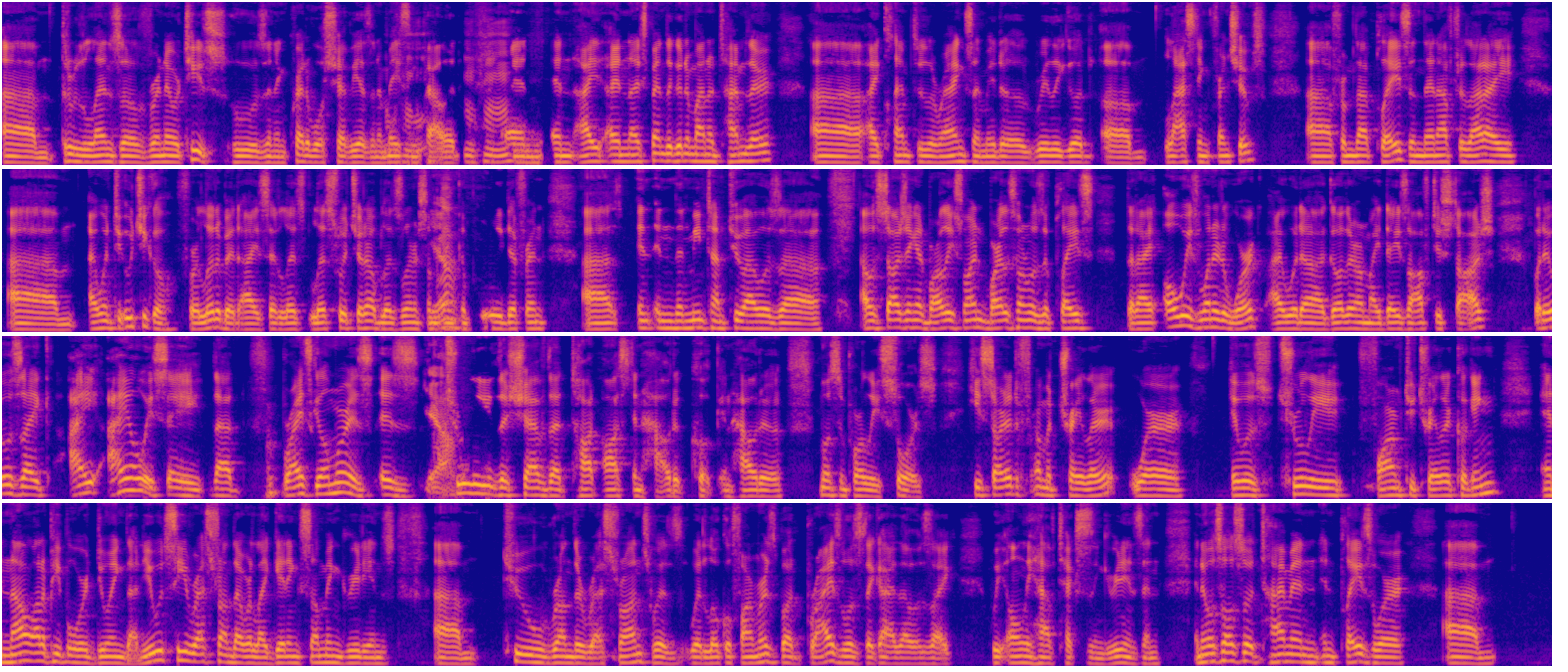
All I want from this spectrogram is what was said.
um, through the lens of Rene Ortiz, who is an incredible chef. He has an amazing mm-hmm. palate, mm-hmm. and and I and I spent a good amount of time there. Uh, I climbed through the ranks. I made a really good, um, lasting friendships uh, from that place, and then after that, I um, I went to Uchiko for a little bit. I said, let's let's switch it up. Let's learn something yeah. completely different. Uh, in, in the meantime, too, I was uh, I was staging at Barley Swine. Barley Swine was a place that I always wanted to work. I would uh, go there on my days off to stage, but it was like I I always say that Bryce Gilmore is is yeah. truly the chef that taught Austin how to cook and how to most importantly source. He started from a trailer where it was truly farm to trailer cooking and not a lot of people were doing that you would see restaurants that were like getting some ingredients um, to run their restaurants with with local farmers but bryce was the guy that was like we only have Texas ingredients. And and it was also a time and in place where um,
